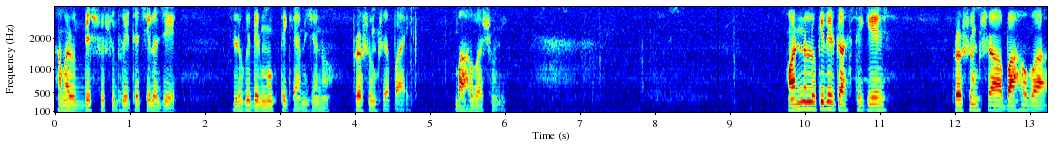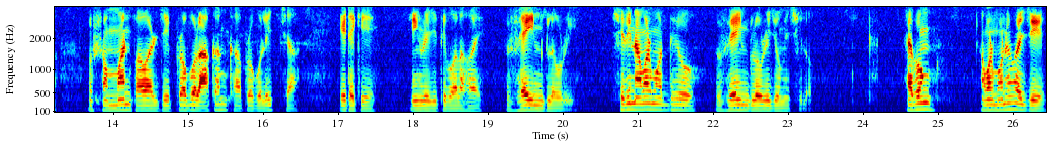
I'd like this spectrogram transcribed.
আমার উদ্দেশ্য শুধু এটা ছিল যে লোকেদের মুখ থেকে আমি যেন প্রশংসা পাই, বাহবা শুনি। অন্য লোকেদের কাছ থেকে প্রশংসা, বাহবা ও সম্মান পাওয়ার যে প্রবল আকাঙ্ক্ষা, প্রবল ইচ্ছা, এটাকে ইংরেজিতে বলা হয় ভেইন গ্লোরি সেদিন আমার মধ্যেও ভেইন গ্লোরি জমেছিল। এবং আমার মনে হয় যে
